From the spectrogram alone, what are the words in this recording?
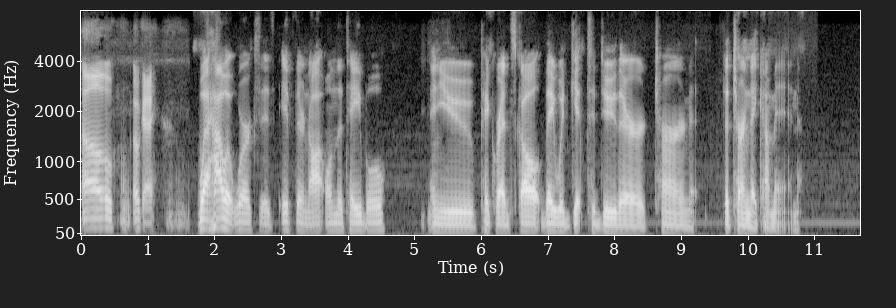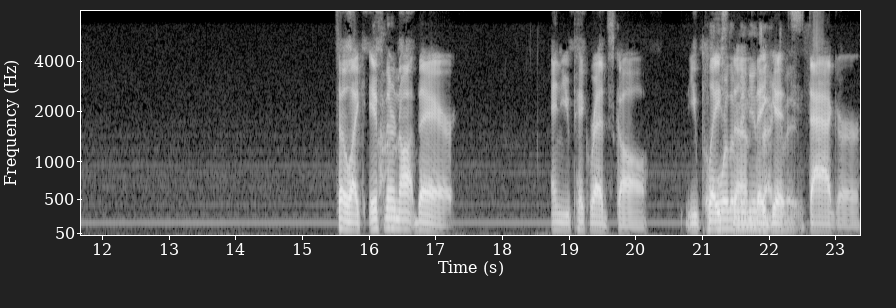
Oh, okay. Well, how it works is if they're not on the table and you pick Red Skull, they would get to do their turn the turn they come in. So, like, if they're not there, and you pick Red Skull, you place the them, minions they get stagger,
